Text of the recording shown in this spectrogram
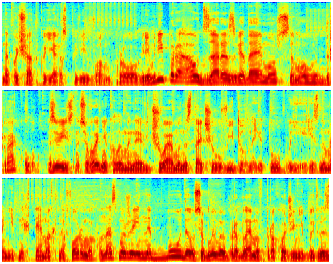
На початку я розповів вам про Грім Ріпера, а от зараз згадаємо самого Дракулу. Звісно, сьогодні, коли ми не відчуваємо нестачі у відео на Ютуб і різноманітних темах на форумах, у нас може і не буде особливої проблеми в проходженні битви з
